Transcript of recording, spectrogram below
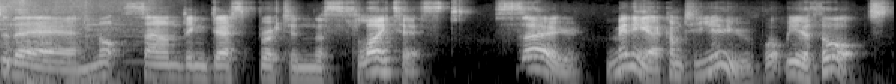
There, not sounding desperate in the slightest. So, Minnie, I come to you. What were your thoughts?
